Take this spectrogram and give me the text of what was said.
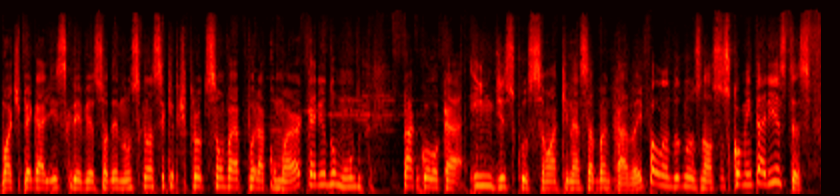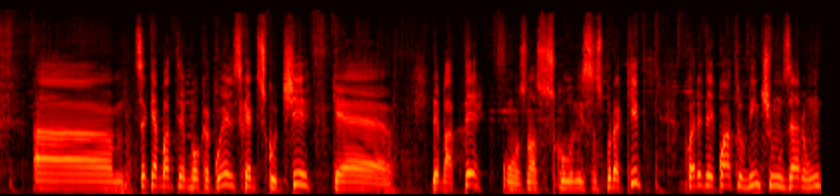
pode pegar ali e escrever sua denúncia que nossa equipe de produção vai apurar com o maior carinho do mundo para colocar em discussão aqui nessa bancada. E falando nos nossos comentaristas, ah, você quer bater boca com eles, quer discutir, quer debater com os nossos colunistas por aqui? 44 2101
